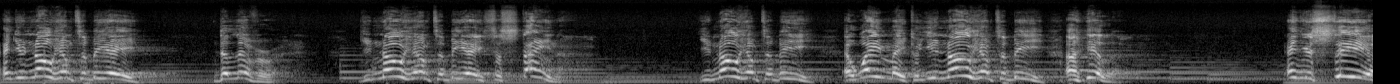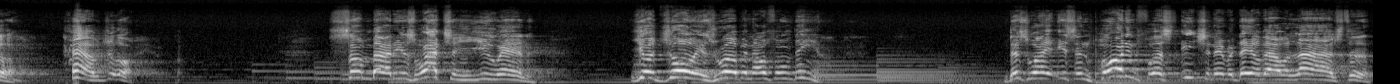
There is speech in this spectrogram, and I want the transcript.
And you know Him to be a deliverer, you know Him to be a sustainer, you know Him to be a waymaker, you know Him to be a healer. And you still have joy. Somebody is watching you and your joy is rubbing off on them. That's why it's important for us each and every day of our lives to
